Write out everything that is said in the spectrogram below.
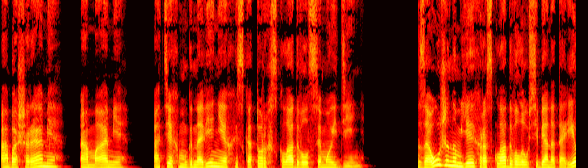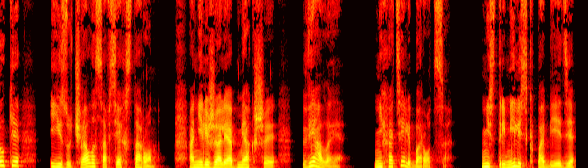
Об ашраме, о маме, о тех мгновениях, из которых складывался мой день. За ужином я их раскладывала у себя на тарелке и изучала со всех сторон. Они лежали обмякшие, вялые, не хотели бороться, не стремились к победе,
